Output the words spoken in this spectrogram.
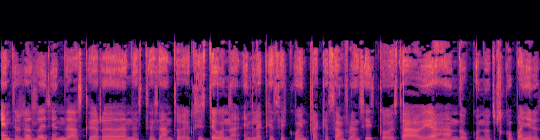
Entre las leyendas que rodean a este santo existe una en la que se cuenta que San Francisco estaba viajando con otros compañeros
